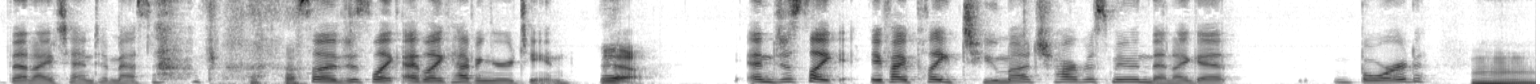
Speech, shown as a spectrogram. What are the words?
then I tend to mess up. so I just like I like having routine. Yeah. And just like if I play too much Harvest Moon, then I get bored. Mm-hmm.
